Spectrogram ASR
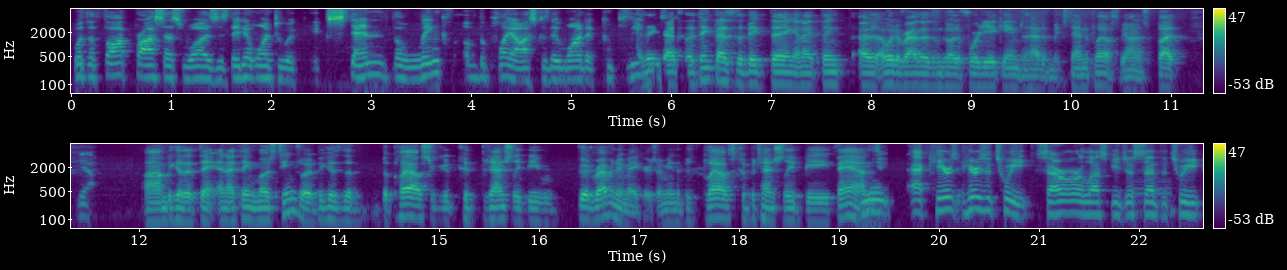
what the thought process was is they didn't want to extend the length of the playoffs because they wanted to complete. I think that's I think that's the big thing, and I think I, I would have rather them go to 48 games and had them extend the playoffs. To be honest, but Yeah. um, because I think and I think most teams would because the the playoffs could potentially be good revenue makers. I mean, the playoffs could potentially be fans. I mean, Eck, here's here's a tweet. Sara Orlesky just sent the tweet.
